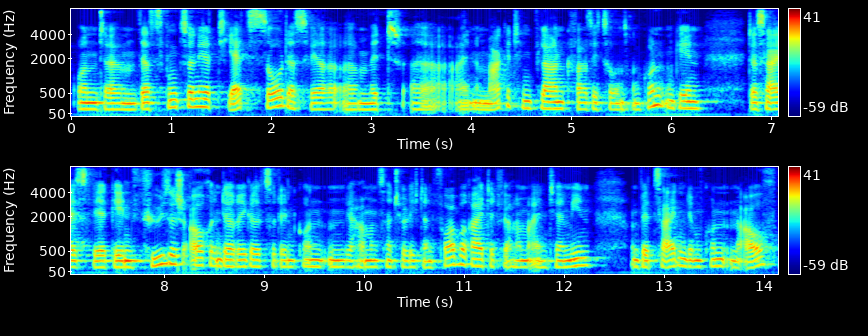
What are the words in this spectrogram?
Und ähm, das funktioniert jetzt so, dass wir äh, mit äh, einem Marketingplan quasi zu unseren Kunden gehen. Das heißt, wir gehen physisch auch in der Regel zu den Kunden. Wir haben uns natürlich dann vorbereitet, wir haben einen Termin und wir zeigen dem Kunden auf,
